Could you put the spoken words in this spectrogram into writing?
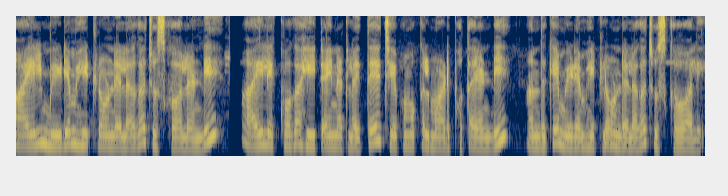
ఆయిల్ మీడియం హీట్లో ఉండేలాగా చూసుకోవాలండి. ఆయిల్ ఎక్కువగా హీట్ అయినట్లయితే చేప ముక్కలు మాడిపోతాయండి. అందుకే మీడియం హీట్లో ఉండేలాగా చూసుకోవాలి.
